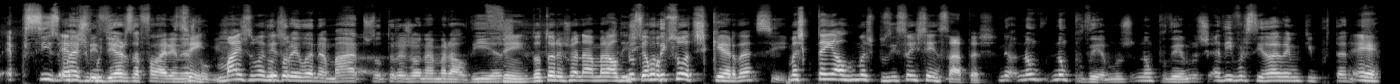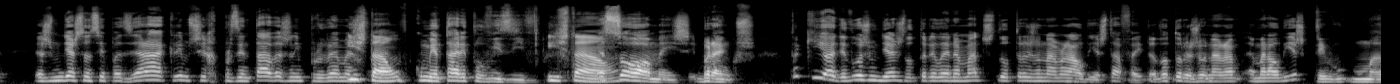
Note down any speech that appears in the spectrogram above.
é preciso É mais preciso. mulheres a falarem nas Sim, televisões. mais uma vez- Doutora Helena Matos, doutora Joana Amaral Dias. Sim, doutora Joana Amaral Não que é uma pode- pessoa de esquerda, Sim. mas que tem algumas posições sensatas. Não, não, não podemos, não podemos. A diversidade é muito importante. É. As mulheres estão sempre a dizer, ah, queremos ser representadas em programas E estão. de comentário televisivo. E estão. É só homens brancos. Está aqui, olha, duas mulheres, doutora Helena Matos e doutora Joana Amaral Dias. Está feito. A doutora Joana Amaral Dias, que teve uma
